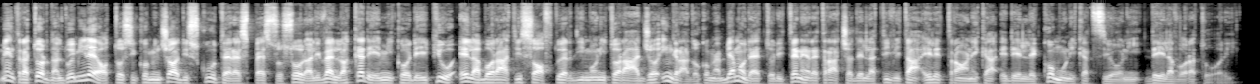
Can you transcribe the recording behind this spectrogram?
mentre attorno al 2008 si cominciò a discutere, spesso solo a livello accademico, dei più elaborati software di monitoraggio in grado, come abbiamo detto, di tenere traccia dell'attività elettronica e delle comunicazioni dei lavoratori.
